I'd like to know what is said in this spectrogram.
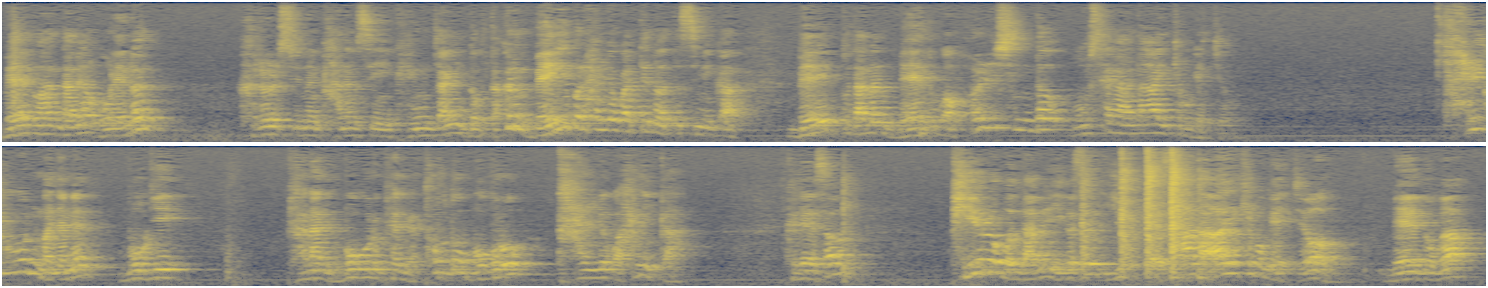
매도한다면 올해는 그럴 수 있는 가능성이 굉장히 높다. 그럼 매입을 하려고 할 때는 어떻습니까? 매입보다는 매도가 훨씬 더 우세하다 이렇게 보겠죠. 결국은 뭐냐면 목이 변하니 목으로 변하니까 토도 목으로 가려고 하니까 그래서 비율로 본다면 이것은 6대 4다 이렇게 보겠죠. 매도가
